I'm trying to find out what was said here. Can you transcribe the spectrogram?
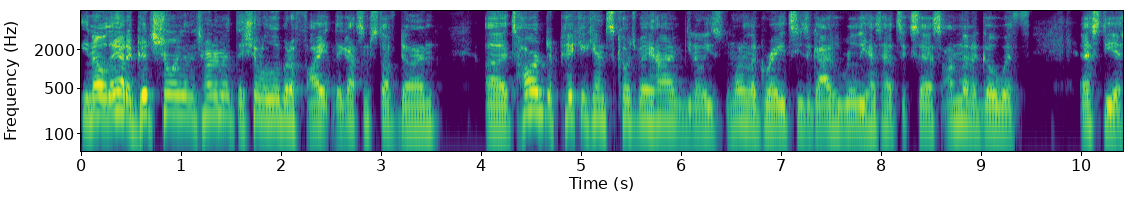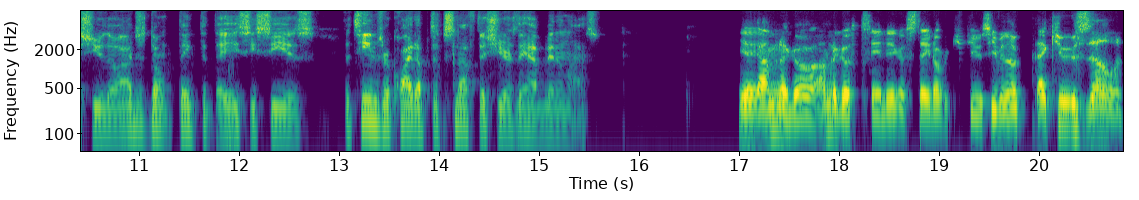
you know, they had a good showing in the tournament. They showed a little bit of fight. They got some stuff done. Uh, it's hard to pick against Coach Boeheim. You know, he's one of the greats. He's a guy who really has had success. I'm going to go with SDSU, though. I just don't think that the ACC is the teams are quite up to snuff this year as they have been in last. Yeah, I'm gonna go. I'm gonna go San Diego State over Cuse, even though that Q zone,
